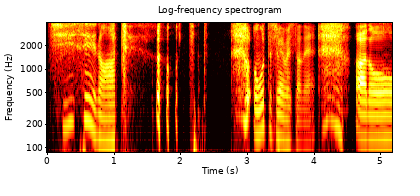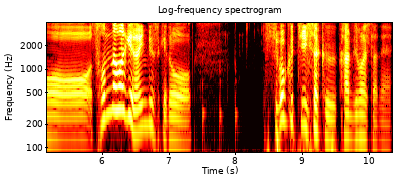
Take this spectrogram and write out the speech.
小せえなーって ちょっと思ってしまいましたね。あのー、そんなわけないんですけど、すごく小さく感じましたね。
